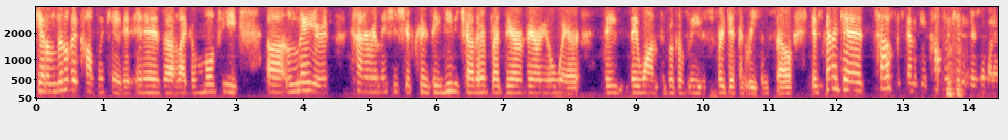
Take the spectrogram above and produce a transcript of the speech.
get a little bit complicated. It is uh, like a multi uh, layered kind of relationship because they need each other, but they're very aware they they want the Book of Leaves for different reasons. So it's gonna get tough. It's gonna get complicated. There's a lot of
